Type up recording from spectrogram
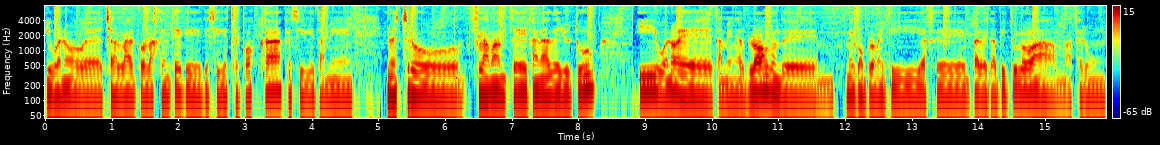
y bueno, eh, charlar con la gente que, sigue este podcast, que sigue también nuestro flamante canal de YouTube y bueno, eh, también el blog donde me comprometí hace un par de capítulos a hacer un,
